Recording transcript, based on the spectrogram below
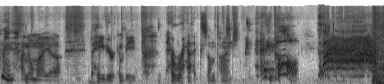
Human. I know my uh, behavior can be erratic sometimes. Hey, Paul!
